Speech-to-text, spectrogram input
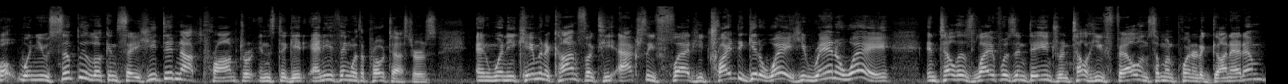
But when you simply look and say he did not prompt or instigate anything with the protesters, and when he came into conflict, he actually fled. He tried to get away. He ran away until his life was in danger, until he fell and someone pointed a gun at him.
